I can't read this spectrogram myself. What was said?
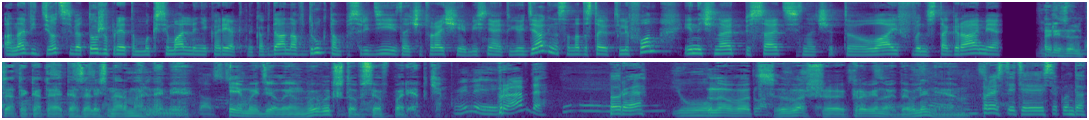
она ведет себя тоже при этом максимально некорректно. Когда она вдруг там посреди, значит, врачи объясняет ее диагноз, она достает телефон и начинает писать, значит, live в Инстаграме. Результаты кота оказались нормальными, и мы делаем вывод, что все в порядке. Правда? Ура! Но вот ваше кровяное давление... Простите, секунду.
